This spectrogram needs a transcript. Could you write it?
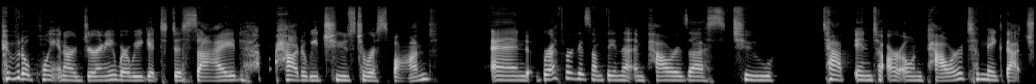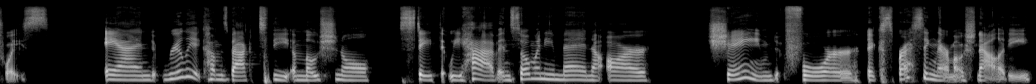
pivotal point in our journey where we get to decide how do we choose to respond. And breathwork is something that empowers us to tap into our own power to make that choice. And really, it comes back to the emotional state that we have. And so many men are shamed for expressing their emotionality.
